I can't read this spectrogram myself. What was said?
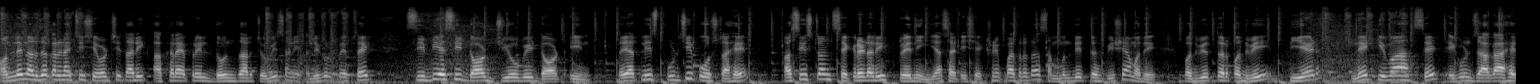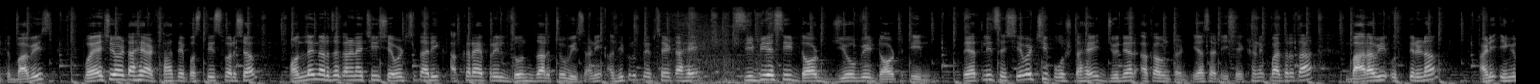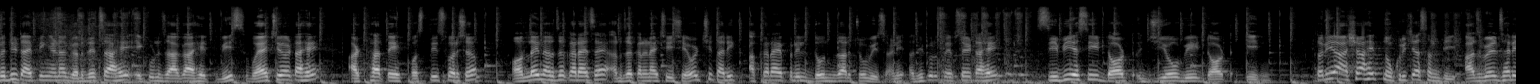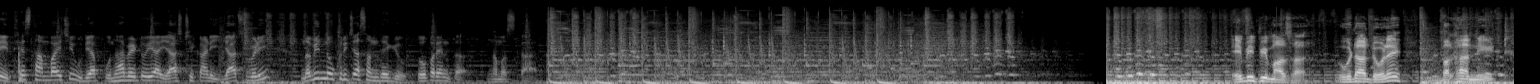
ऑनलाईन अर्ज करण्याची शेवटची तारीख अकरा एप्रिल दोन हजार चोवीस आणि अधिकृत website C B S E dot G O V dot in तर यातलीच पुढची पोस्ट आहे असिस्टंट सेक्रेटरी ट्रेनिंग यासाठी शैक्षणिक पात्रता संबंधित विषयामध्ये पदव्युत्तर पदवी बी एड नेट किंवा सेट एकूण जागा आहेत बावीस. वयाची अट आहे अठरा ते पस्तीस वर्ष. ऑनलाईन अर्ज करण्याची शेवटची तारीख अकरा एप्रिल दोन हजार चोवीस आणि अधिकृत वेबसाईट आहे C B S E dot G O V dot in तर यातलीच शेवटची पोस्ट आहे ज्युनियर अकाउंटंट. यासाठी शैक्षणिक पात्रता बारावी उत्तीर्ण आणि इंग्रजी टायपिंग येणं गरजेचं आहे. एकूण जागा आहेत वीस वयाची अट आहे अठरा ते पस्तीस वर्ष. ऑनलाईन अर्ज करायचा आहे. अर्ज करण्याची शेवटची तारीख अकरा एप्रिल दोन हजार चोवीस आणि अधिकृत वेबसाईट आहे C B S E dot G O V dot in तर या अशा आहेत नोकरीच्या संधी. आज वेळ झाली. इथेच थांबायची. उद्या पुन्हा भेटूया याच ठिकाणी याच वेळी. नवीन नोकरीच्या संधी घेऊ. तोपर्यंत नमस्कार. एबीपी माझा. उघडा डोळे बघा नीट.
